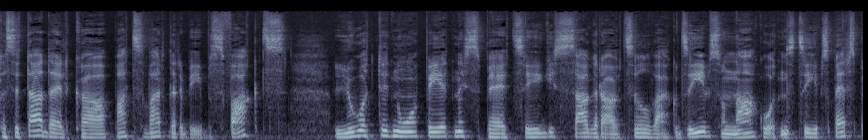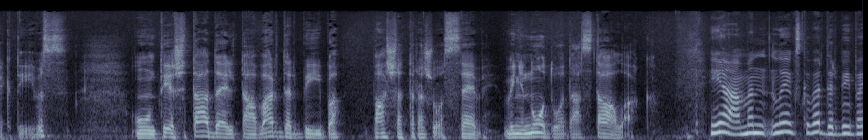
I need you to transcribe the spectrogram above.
Tas ir tādēļ, ka pats vardarbības fakts ļoti nopietni, spēcīgi sagrauj cilvēku dzīves un nākotnes dzīves perspektīvas. Un tieši tādēļ tā vardarbība pašatražo sevi, viņa nododas tālāk. Jā, man liekas, ka vardarbībai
